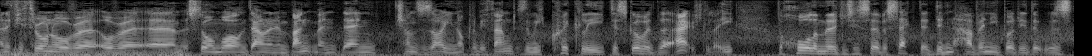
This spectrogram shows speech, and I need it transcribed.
And if you're thrown over over a, um, a stone wall and down an embankment, then chances are you're not going to be found. So we quickly discovered that actually the whole emergency service sector didn't have anybody that was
